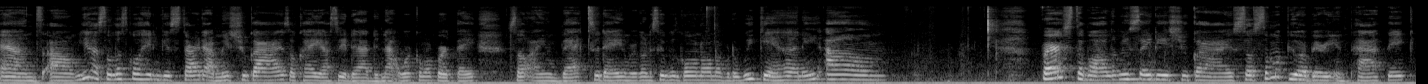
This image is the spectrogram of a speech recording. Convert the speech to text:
And um, yeah, so let's go ahead and get started. I miss you guys. Okay. I see that I did not work on my birthday. So I am back today and we're going to see what's going on over the weekend, honey. Um, First of all, let me say this, you guys. So some of you are very empathic.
